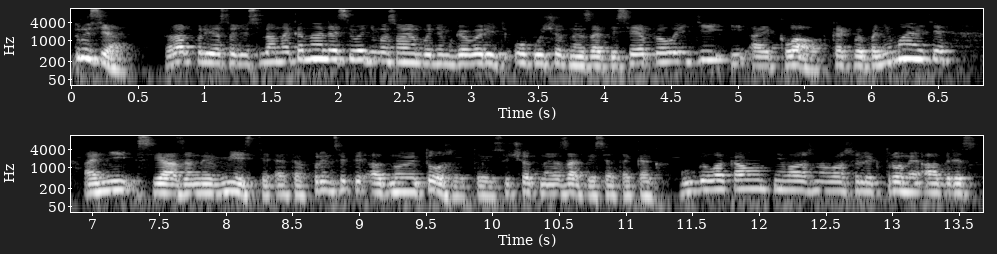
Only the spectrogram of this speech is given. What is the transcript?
Друзья, рад приветствовать у себя на канале. Сегодня мы с вами будем говорить об учетной записи Apple ID и iCloud. Как вы понимаете, они связаны вместе. Это в принципе одно и то же. То есть учетная запись это как Google аккаунт, неважно ваш электронный адрес.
